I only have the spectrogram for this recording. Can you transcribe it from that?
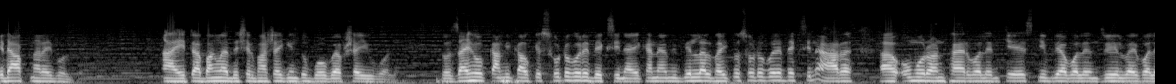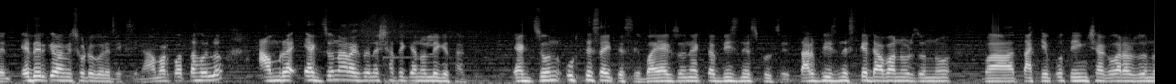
এটা আপনারাই বলবেন। আর এটা বাংলাদেশের ভাষায় কিন্তু বউ ব্যবসায়ী বলে। তো যাই হোক, আমি কাউকে ছোট করে দেখছি না। এখানে আমি বেল্লাল ভাইকেও ছোট করে দেখছি না। আর ওমর অন ফায়ার বলেন, কে এস কিবরিয়া বলেন, জুয়েল ভাই বলেন, এদেরকেও আমি ছোট করে দেখছি না। আমার কথা হলো, আমরা একজন আর একজনের সাথে কেন লেগে থাকব? একজন উঠতে চাইতেছে বা একজন একটা বিজনেস খুলছে, তার বিজনেসকে ডাবানোর জন্য বা তাকে প্রতিহিংসা করার জন্য,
